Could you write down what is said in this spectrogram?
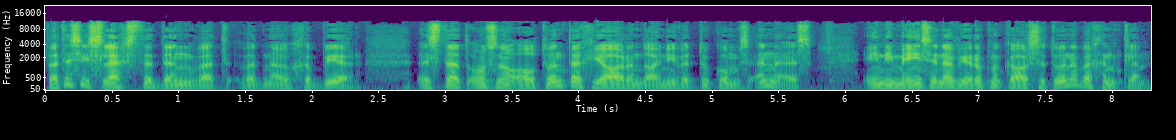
Wat is die slegste ding wat wat nou gebeur? Is dat ons nou al 20 jaar in daai nuwe toekoms in is en die mense nou weer op mekaar se tone begin klim.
